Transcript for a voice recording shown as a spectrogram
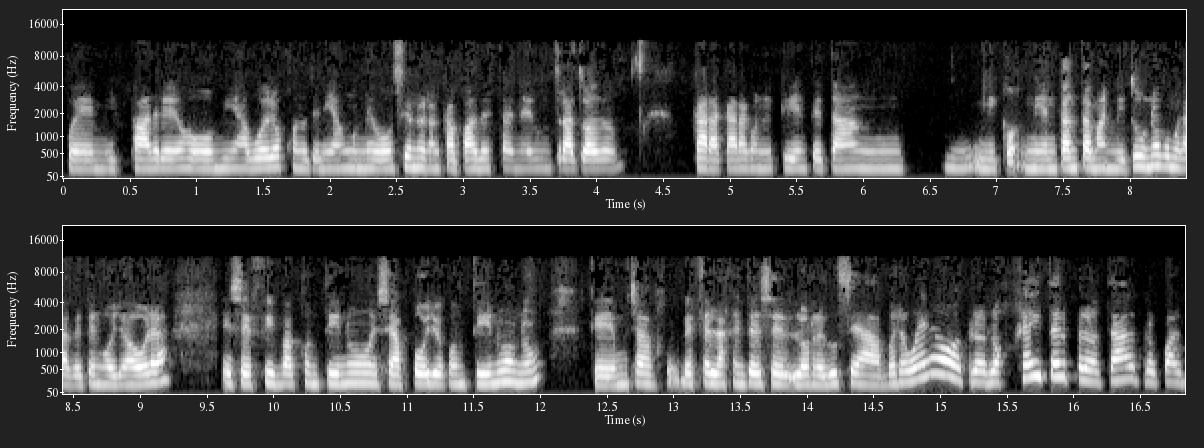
pues mis padres o mis abuelos cuando tenían un negocio no eran capaces de tener un trato cara a cara con el cliente tan ni, ni, en tanta magnitud, ¿no? Como la que tengo yo ahora, ese feedback continuo, ese apoyo continuo, ¿no? Que muchas veces la gente se lo reduce a, pero bueno, pero los haters, pero tal, pero cual,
